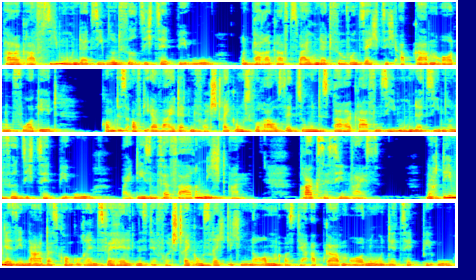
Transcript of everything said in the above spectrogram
§ 747 ZBU und § 265 Abgabenordnung vorgeht, kommt es auf die erweiterten Vollstreckungsvoraussetzungen des § 747 ZPU bei diesem Verfahren nicht an. Praxishinweis Nachdem der Senat das Konkurrenzverhältnis der vollstreckungsrechtlichen Normen aus der Abgabenordnung und der ZPU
